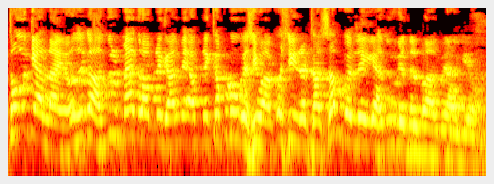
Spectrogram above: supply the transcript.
تم کیا لائے؟ اس نے کہا، حضور، میں تو اپنے گھر میں اپنے کپڑوں کے سوا کچھ نہیں رکھا، سب کو لے کے حضور کے دربار میں آ گیا ہوں۔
